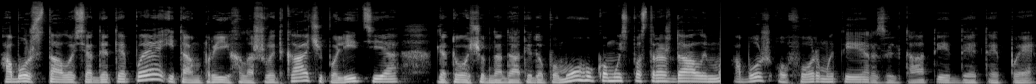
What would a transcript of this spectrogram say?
Або ж сталося ДТП, і там приїхала швидка чи поліція для того, щоб надати допомогу комусь постраждалим, або ж оформити результати ДТП.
